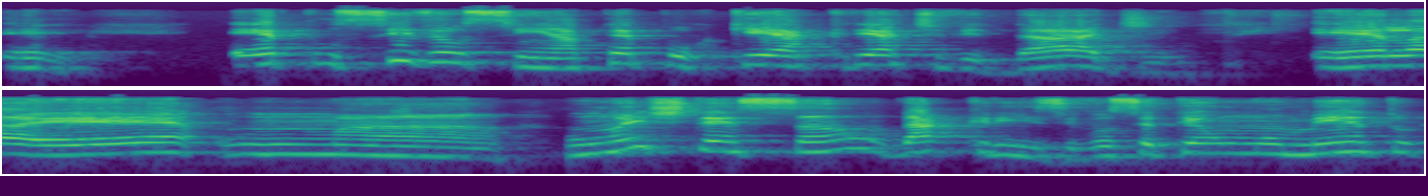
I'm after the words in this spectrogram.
É, é possível sim, até porque a criatividade ela é uma, uma extensão da crise. Você tem um momento,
